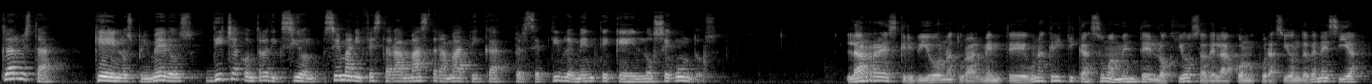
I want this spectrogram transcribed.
Claro está que en los primeros dicha contradicción se manifestará más dramática perceptiblemente que en los segundos. Larra escribió naturalmente una crítica sumamente elogiosa de la conjuración de Venecia,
